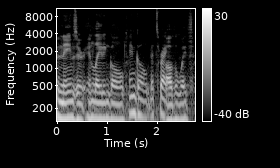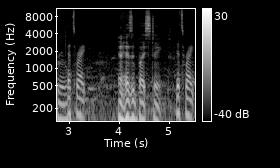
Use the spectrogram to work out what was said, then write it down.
The names are inlaid in gold. In gold, that's right. All the way through. That's right. And has it by state. That's right.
